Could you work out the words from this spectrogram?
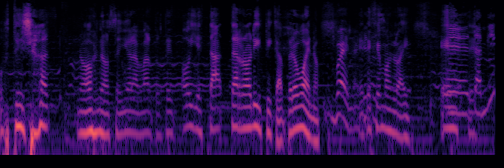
Usted ya... No, no, señora Marta, usted hoy está terrorífica, pero bueno, Bueno, eh, dejémoslo ahí. Eh, Este, también,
